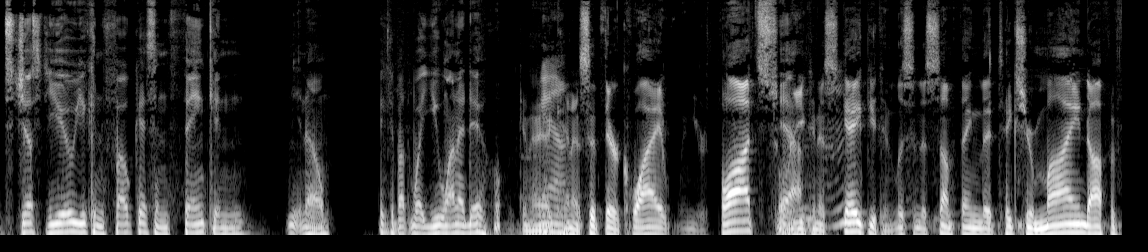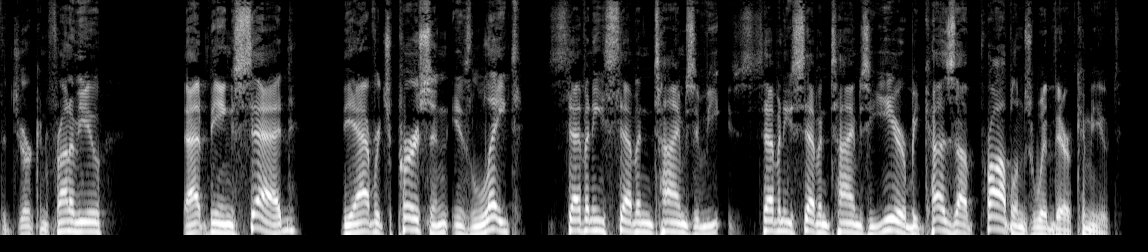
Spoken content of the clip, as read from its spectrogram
it's just you. You can focus and think and, you know, think about what you want to do. you can uh, Yeah. kind of sit there quiet in your thoughts or Yeah. you can mm-hmm. escape you can listen to something that takes your mind off of the jerk in front of you that being said the average person is late 77 times a, 77 times a year because of problems with their commute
